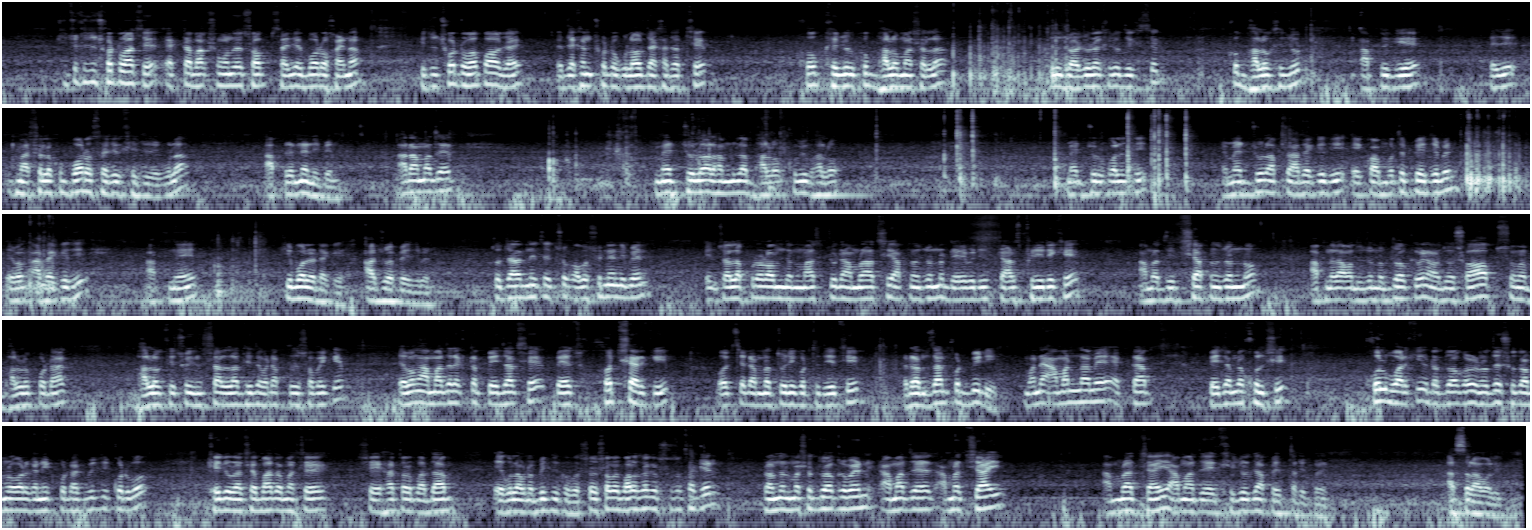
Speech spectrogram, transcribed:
কিছু কিছু ছোট আছে, একটা বাক্স মধ্যে সব সাইজের বড় হয় না। কিছু ছোটও পাওয়া যায়। দেখেন ছোটোগুলোও দেখা যাচ্ছে। খুব খেজুর, খুব ভালো মাসাল্লাহ কিন্তু জর্জরা খেজুর দেখেছেন? খুব ভালো খেজুর। আপনি গিয়ে এই যে মাসাল্লাহ খুব বড় সাইজের খেজুর এগুলা আপনি নিয়ে নেবেন। আর আমাদের মেটজুলও আলহামদুলিল্লাহ ভালো, খুবই ভালো। মেটজুল কোয়ালিটি মেটজুল আপনি আধা কেজি এই কম্বোতে পেয়ে যাবেন এবং আধা কেজি আপনি কী বলে এটাকে, আজুয়া পেয়ে যাবেন। তো যারা নিতে ইচ্ছুক অবশ্যই নিয়ে নেবেন। ইনশাল্লাহ পুরো রমজান মাস জুড়ে আমরা আছি আপনার জন্য ডেলিভারি চার্জ ফ্রি রেখে আমরা দিচ্ছি আপনার জন্য। আপনারা আমাদের জন্য দোয়া করবেন। আমাদের জন্য সব সময় ভালো প্রোডাক্ট ভালো কিছু ইনশাল্লাহ দিতে পারে আপনাদের সবাইকে। এবং আমাদের একটা পেজ আছে পেজ হচ্ছে আর কি ওয়েবসাইট আমরা তৈরি করতে দিয়েছি রমজান ফুড বিডি মানে আমার নামে একটা পেজ আমরা খুলছি, খুলবো আর কি, ওটা দোয়া করবেন ওদের শুধু আমরা অর্গানিক প্রোডাক্ট বিক্রি করব, খেজুর আছে, বাদাম আছে সেই হাতর বাদাম, এগুলো আমরা বিক্রি করব। সো সবাই ভালো থাকেন, সুস্থ থাকেন রমজান মাসে দোয়া করবেন, আমাদের, আমরা চাই আমরা চাই আমাদের খেজুর দিয়ে আপনি ইফতারি করেন। আসসালামু আলাইকুম।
